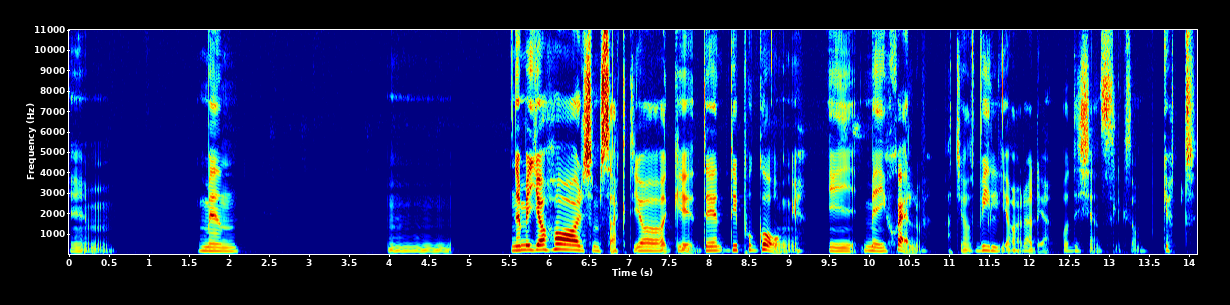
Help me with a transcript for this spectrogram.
Ehm, men... Mm, nej men jag har som sagt, jag, det, det är på gång i mig själv att jag vill göra det och det känns liksom gött.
